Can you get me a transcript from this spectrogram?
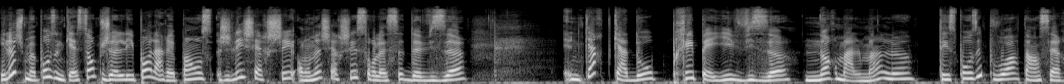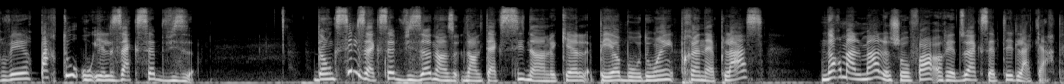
Et là, je me pose une question, puis je n'ai pas la réponse. Je l'ai cherché. On a cherché sur le site de Visa. Une carte cadeau prépayée Visa, normalement, là, tu es supposé pouvoir t'en servir partout où ils acceptent Visa. Donc, s'ils acceptent Visa dans, dans le taxi dans lequel P.A. Baudouin prenait place, Normalement, le chauffeur aurait dû accepter de la carte.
